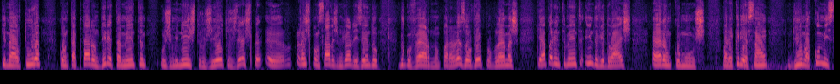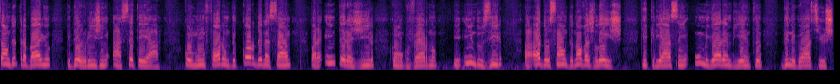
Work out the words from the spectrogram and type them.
que na altura contactaram diretamente os ministros e outros eh, responsáveis, melhor dizendo, do governo para resolver problemas que aparentemente individuais eram comuns, para a criação de uma comissão de trabalho que dê origem à CTA como um fórum de coordenação para interagir com o governo e induzir a adoção de novas leis que criassem um melhor ambiente de negócios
